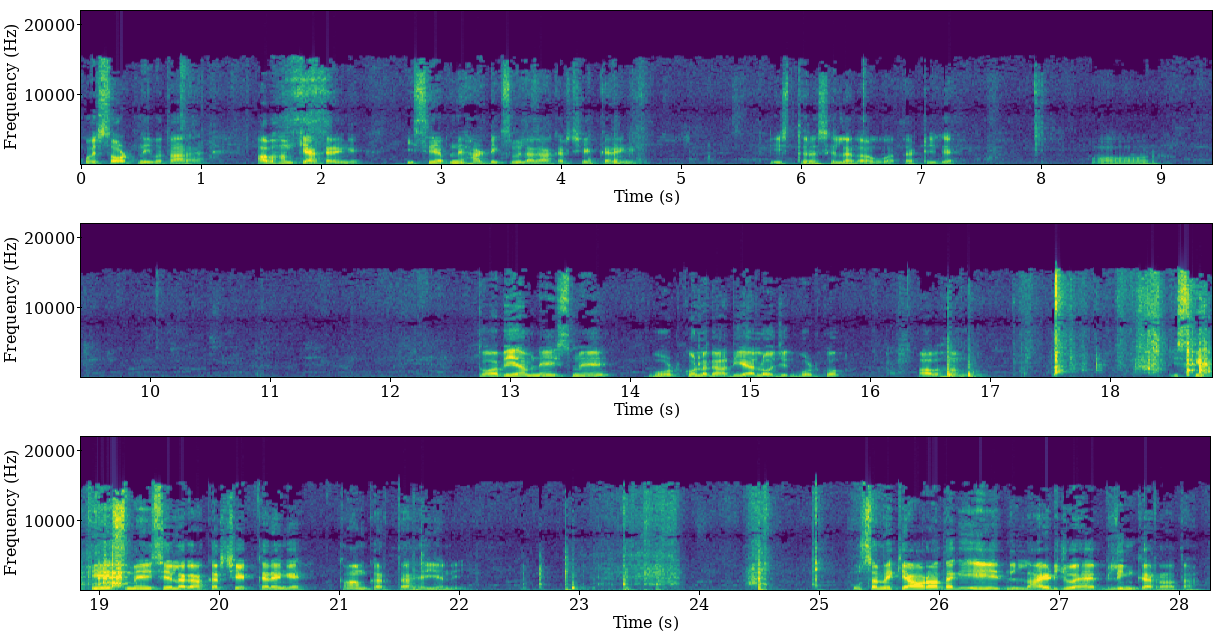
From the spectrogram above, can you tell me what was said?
कोई शॉर्ट नहीं बता रहा है। अब हम क्या करेंगे? इसे अपने हार्ड डिस्क में लगाकर चेक करेंगे। इस तरह से लगा हुआ था, ठीक है? और तो अभी हमने इसमें बोर्ड को लगा दिया, लॉजिक बोर्ड को। अब हम इसके केस में इसे लगाकर चेक करेंगे, काम करता है या नहीं। उस समय क्या हो रहा था कि ये लाइट जो है, ब्लिंक कर रहा था।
